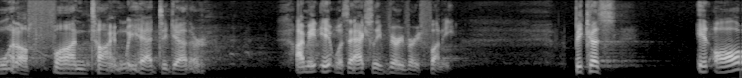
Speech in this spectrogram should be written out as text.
What a fun time we had together. I mean, it was actually very, very funny because it all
